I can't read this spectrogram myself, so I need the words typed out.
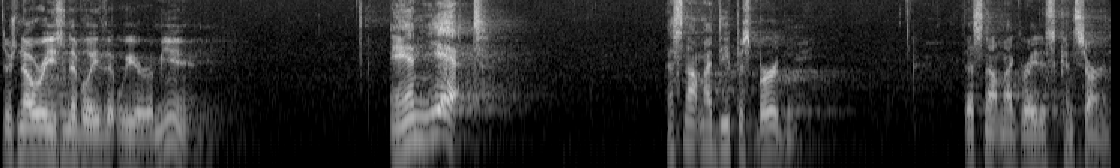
There's no reason to believe that we are immune. And yet, that's not my deepest burden. That's not my greatest concern.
